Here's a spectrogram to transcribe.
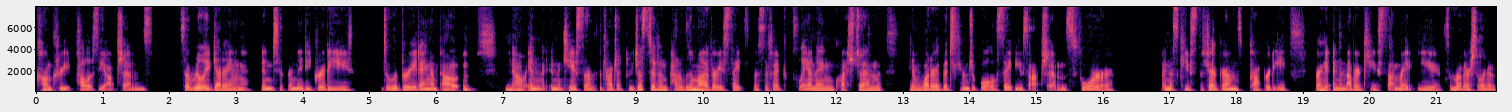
concrete policy options so really getting into the nitty gritty deliberating about you know in in the case of the project we just did in petaluma a very site specific planning question you know, what are the tangible site use options for, in this case, the fairgrounds property, right? In another case, that might be some other sort of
